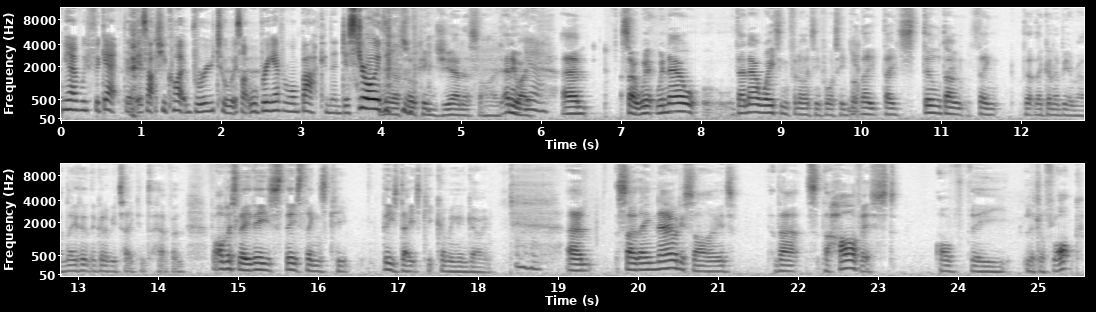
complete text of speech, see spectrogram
Yeah, we forget that it's actually quite brutal. It's like we'll bring everyone back and then destroy them. We are them. talking genocide. Anyway, Yeah. um, so we're, we're now they're now waiting for 1914, but Yeah. they they still don't think that they're going to be around. They think they're going to be taken to heaven. But obviously, these these things keep these dates keep coming and going. Mm-hmm. Um, so they now decide that the harvest of the little flock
